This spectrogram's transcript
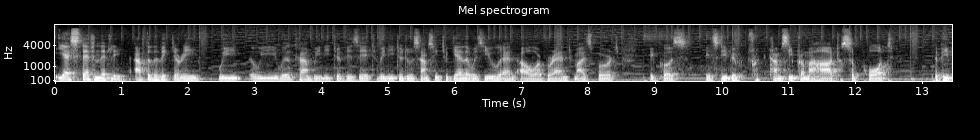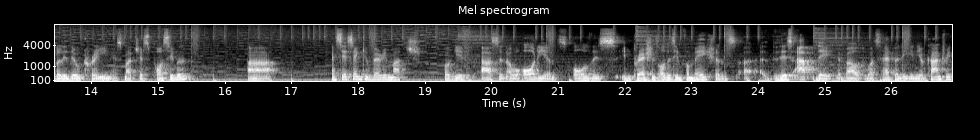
Yes, definitely. After the victory, we we will come. We need to visit. We need to do something together with you and our brand, MICEboard, because it's deep it comes deep from my heart to support the people in the Ukraine as much as possible. Uh, I say thank you very much for give us and our audience all these impressions, all these informations, uh, this update about what's happening in your country,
